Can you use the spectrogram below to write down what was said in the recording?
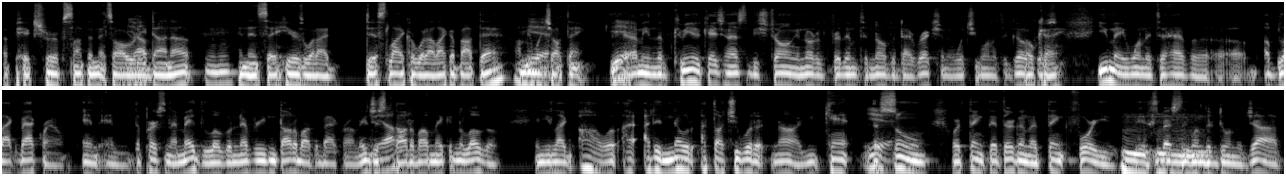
a picture of something that's already Yep. done up, mm-hmm. and then say, "Here's what I dislike or what I like about that." I mean, what y'all think? Yeah, I mean the communication has to be strong in order for them to know the direction and what you want it to go. Okay. you may want it to have a, a, a black background, and and the person that made the logo never even thought about the background. They just thought about making the logo, and you're like, oh well, I, I didn't know. I thought you would have. No, you can't Yeah. assume or think that they're gonna think for you, mm-hmm. especially when they're doing the job.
